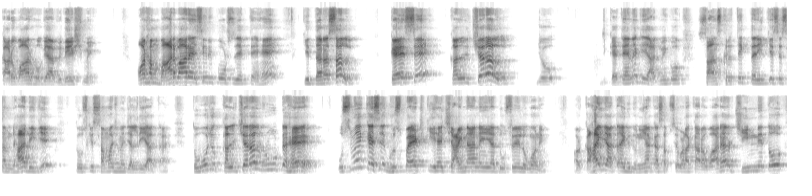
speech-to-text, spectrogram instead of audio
कारोबार हो गया विदेश में। और हम बार बार ऐसी रिपोर्ट्स देखते हैं कि दरअसल कैसे कल्चरल जो कहते हैं ना कि आदमी को सांस्कृतिक तरीके से समझा दीजिए तो उसकी समझ में जल्दी आता है। तो वो जो कल्चरल रूट है, उसमें कैसे घुसपैठ की है चाइना ने या दूसरे लोगों ने? और कहा ही जाता है कि दुनिया का सबसे बड़ा कारोबार है और चीन ने तो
